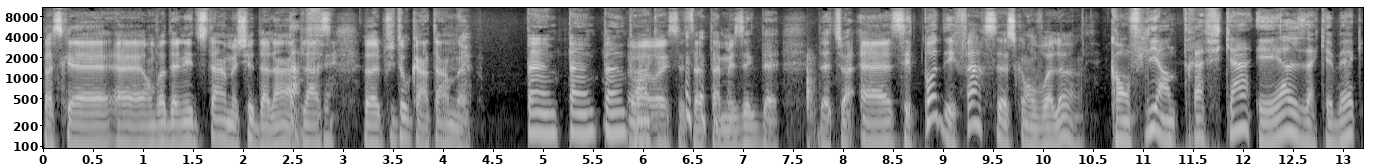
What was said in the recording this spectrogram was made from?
parce que euh, on va donner du temps à M. Dolan à la place, euh, plutôt qu'entendre. Pam. Ouais, c'est ça, ta musique de, de tueur. Euh, c'est pas des farces, ce qu'on voit là. Conflit entre trafiquants et elles à Québec.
